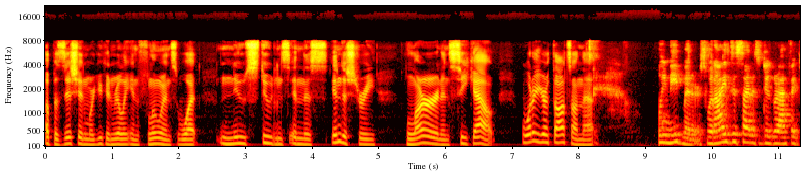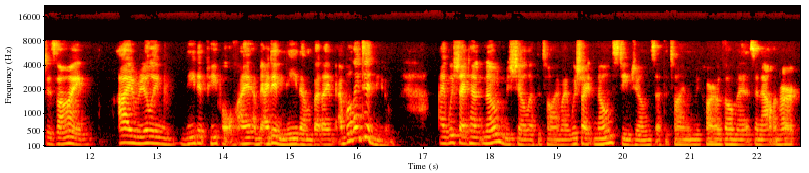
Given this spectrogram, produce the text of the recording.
a position where you can really influence what new students in this industry learn and seek out. What are your thoughts on that? We need mentors. When I decided to do graphic design, I really needed people. I, I, mean, I didn't need them, but I well, I did need them. I wish I'd known Michelle at the time. I wish I'd known Steve Jones at the time, and Ricardo Gomez and Alan Hurt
